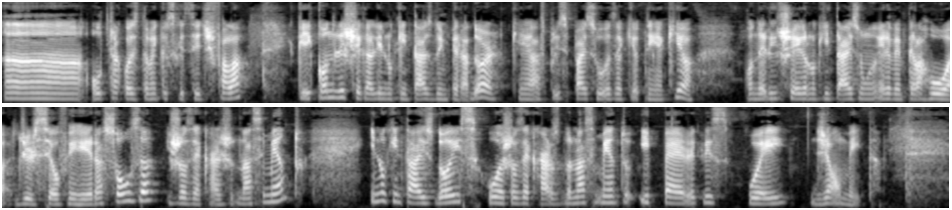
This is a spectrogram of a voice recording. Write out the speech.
Uh, outra coisa também que eu esqueci de falar, que quando ele chega ali no Quintais do Imperador, que é as principais ruas aqui eu tenho aqui, ó. Quando ele chega no Quintais 1, ele vem pela rua Dirceu Ferreira Souza e José Carlos do Nascimento. E no Quintais 2, rua José Carlos do Nascimento e Péricles Way de Almeida.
